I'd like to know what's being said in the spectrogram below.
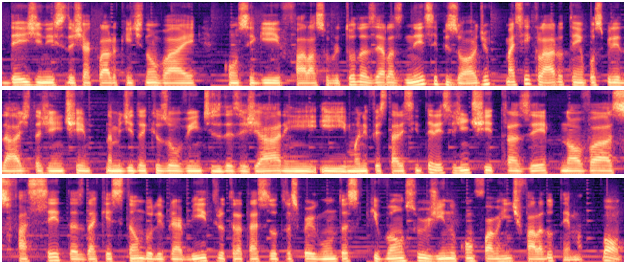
desde o início, deixar claro que a gente não vai conseguir falar sobre todas elas nesse episódio, mas que, claro, tem a possibilidade da gente, na medida que os ouvintes desejarem e, e manifestar esse interesse, a gente trazer novas facetas da questão do livre-arbítrio, tratar essas outras perguntas que vão surgindo conforme a gente fala do tema. Bom,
